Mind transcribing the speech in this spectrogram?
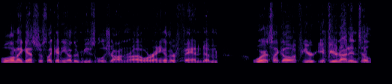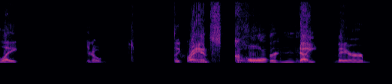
Well, and I guess just like any other musical genre or any other fandom, where it's like, oh, if you're if you're not into like, you know, the Grant's core nightmare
